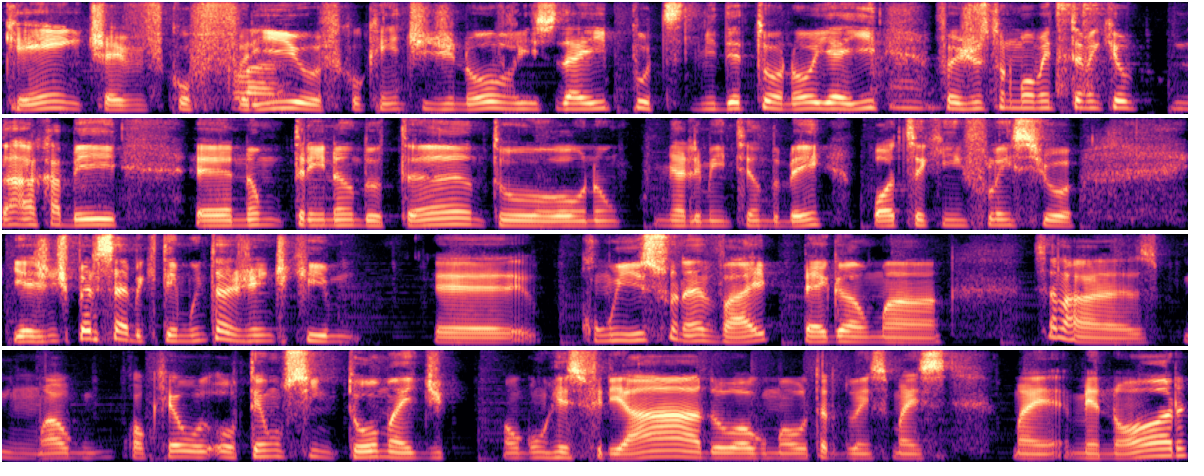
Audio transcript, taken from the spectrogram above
quente, aí ficou frio, claro. ficou quente de novo, e isso daí, putz, me detonou. E aí é. foi justo no momento também que eu acabei é, não treinando tanto ou não me alimentando bem. Pode ser que influenciou. E a gente percebe que tem muita gente que é, com isso, né, vai, pega uma, sei lá, um, algum, qualquer, ou tem um sintoma aí de algum resfriado ou alguma outra doença mais, mais menor,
